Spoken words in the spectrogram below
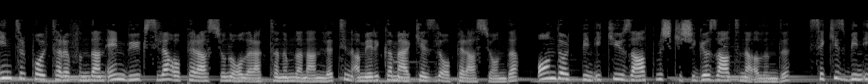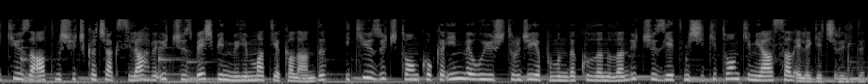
Interpol tarafından en büyük silah operasyonu olarak tanımlanan Latin Amerika merkezli operasyonda 14.260 kişi gözaltına alındı, 8.263 kaçak silah ve 305.000 mühimmat yakalandı, 203 ton kokain ve uyuşturucu yapımında kullanılan 372 ton kimyasal ele geçirildi.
